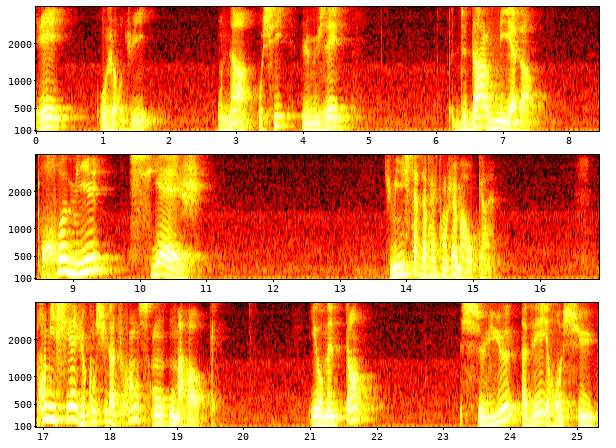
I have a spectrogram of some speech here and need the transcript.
Et aujourd'hui, on a aussi le musée de Dar Niyaba, premier siège du ministère des Affaires étrangères marocain premier siège du consulat de France au Maroc. Et en même temps, ce lieu avait reçu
